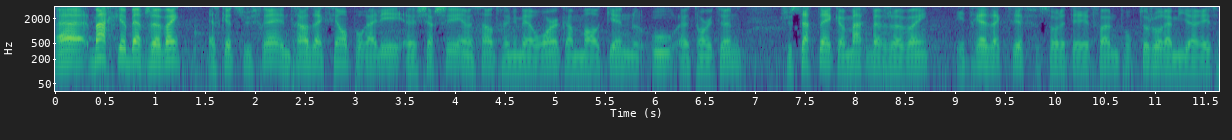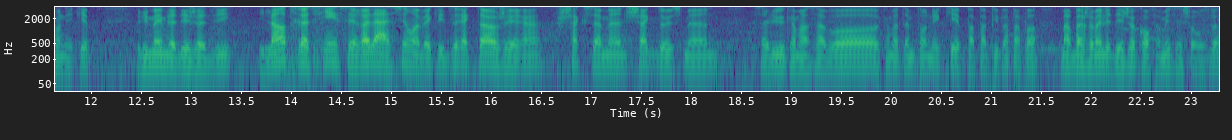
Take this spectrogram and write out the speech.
Marc Bergevin, est-ce que tu ferais une transaction pour aller chercher un centre numéro un comme Malkin ou Thornton? Je suis certain que Marc Bergevin est très actif sur le téléphone pour toujours améliorer son équipe. Lui-même l'a déjà dit. Il entretient ses relations avec les directeurs gérants chaque semaine, chaque deux semaines. Salut, comment ça va? Comment t'aimes ton équipe? Papa, papa, papa. Marc Benjamin l'a déjà confirmé ces choses-là.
